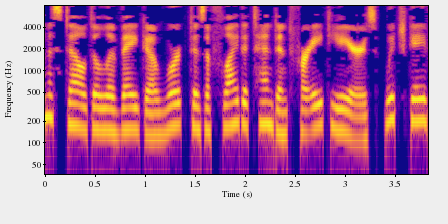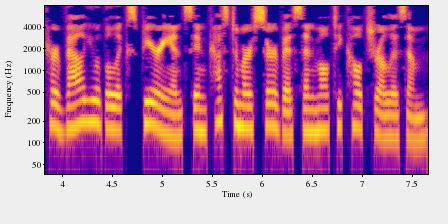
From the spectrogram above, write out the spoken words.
Anastel de la Vega worked as a flight attendant for eight years, which gave her valuable experience in customer service and multiculturalism.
